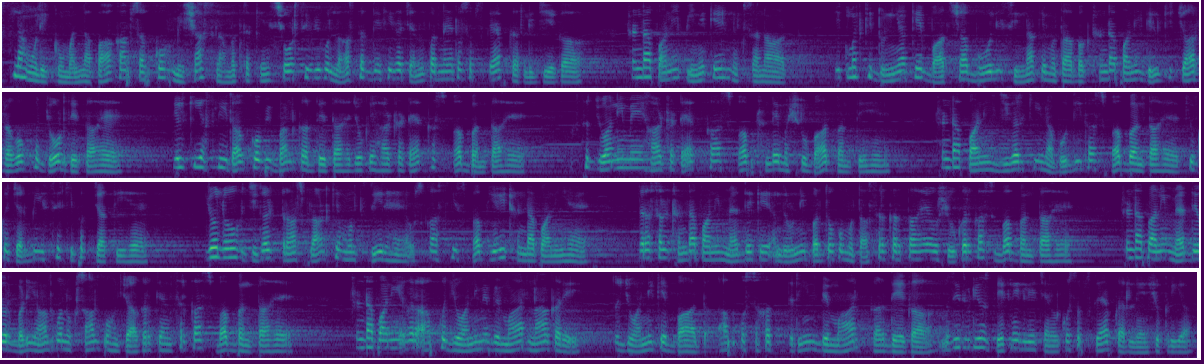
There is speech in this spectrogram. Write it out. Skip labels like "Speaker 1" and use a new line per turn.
असलकुम अल्लाह पाक, आप सबको हमेशा सलामत रखें। इस शॉर्ट सी वीडियो को लास्ट तक देखिएगा चैनल पर नए तो सब्सक्राइब कर लीजिएगा। ठंडा पानी पीने के नुकसान हमत की दुनिया के बादशाह बोली सिन्हा के मुताबिक, ठंडा पानी दिल की चार रगों को जोड़ देता है। दिल की असली रग को भी बंद कर देता है, जो कि हार्ट अटैक का सबब बनता है। अक्सर जवानी में हार्ट अटैक का सबब ठंडे मशरूबात बनते हैं। ठंडा पानी जिगर की नाबूदी का सबब बनता है, क्योंकि चर्बी इससे चिपक जाती है। जो लोग जिगर ट्रांसप्लांट के मुंतज़र हैं, उसका असली सबब यही ठंडा पानी है। दरअसल, ठंडा पानी मैदे के अंदरूनी पर्दों को मुतासर करता है और शुगर का सबब बनता है। ठंडा पानी मैदे और बड़ी आंत को नुकसान पहुंचाकर कैंसर का सबब बनता है। ठंडा पानी अगर आपको जवानी में बीमार ना करे तो जवानी के बाद आपको सख्त तरीन बीमार कर देगा। मज़ीद वीडियोज़ देखने के लिए चैनल को सब्सक्राइब कर लें। शुक्रिया।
